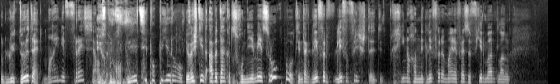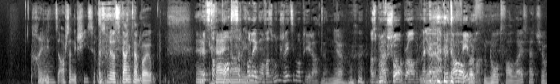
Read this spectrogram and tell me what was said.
Leute durchdrehen. Meine Fresse, Ich Alter. brauche WC-Papier, Alter. Ja, weißt du, die eben denken, das kommt nie mehr zurück, Bro. Die haben gedacht, Liefer, Lieferfrist, China kann nicht liefern, meine Fresse, vier Monate lang kann ich nicht anständig schießen. Ich weiß nicht, was sie gedacht haben, Bro. Ja, Nützt doch Ahnung, Kollege. Man. Was brauchst du WC-Papier, Alter? Ja. Also brauchst du schon. Bro, aber Ja, ja. aber nicht ja, aber Notfall, weißt du, hat schon.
